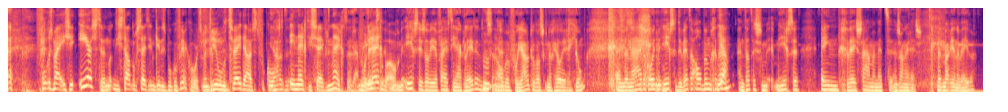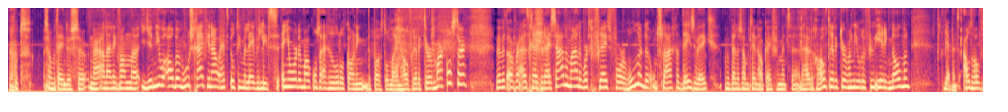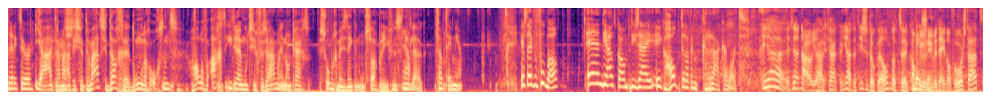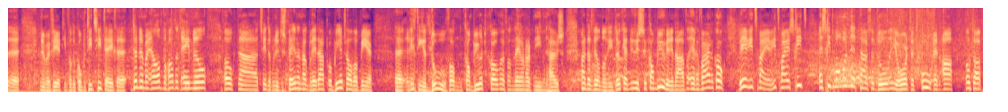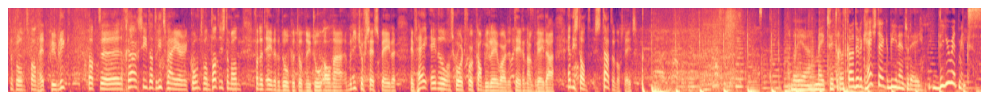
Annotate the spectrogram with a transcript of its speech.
Volgens mij is je eerste, die staat nog steeds in het Guinness Book of Records. Met 302.000 verkocht ja, dat, in 1997. Ja, voor de regenboog. Mijn eerste is alweer 15 jaar geleden. Dat is een album voor jou. Toen was ik nog heel erg jong. En daarna heb ik ooit mijn eerste duettenalbum gedaan. En dat is mijn eerste één geweest samen met een zangeres. Met Marianne Weber. Goed. Zometeen dus uh, naar aanleiding van uh, je nieuwe album. Hoe schrijf je nou het ultieme levenslied? En je hoorde hem ook onze eigen roddelkoning, de Post Online hoofdredacteur Mark Koster. We hebben het over uitgeverij Sanoma. Er wordt gevreesd voor honderden ontslagen deze week. We bellen zometeen ook even met uh, de huidige hoofdredacteur van Nieuw Revue, Erik Nomen. Jij bent oud-hoofdredacteur. Ja, dramatische, dramatische dag. Donderdagochtend, half acht. Iedereen moet zich verzamelen. En dan krijgt sommige mensen denken een ontslagbrief. Dat is niet leuk. Zo meteen meer. Eerst even voetbal. En die houtkamp die zei, ik hoop dat het een kraker wordt. Ja, nou ja, kraker, ja, dat is het ook wel. Omdat uh, Cambuur nu met 1-0 voor staat. Uh, nummer 14 van de competitie tegen de nummer 11. Nog altijd 1-0. Ook na 20 minuten spelen. NAC Breda probeert wel wat meer uh, richting het doel van Cambuur te komen. Van Leonard Nienhuis. Maar dat wil nog niet lukken. En nu is Cambuur weer in de aanval. En gevaarlijk ook. Weer Rietsmeijer. Rietsmeijer schiet. En schiet hem allemaal net naast het doel. En je hoort het oe en a op de achtergrond van het publiek. Dat graag ziet dat Rietsmeijer komt. Want dat is de man van het enige doelpunt tot nu toe. Al na een minuutje of zes spelen heeft hij 1-0 gescoord voor Cambuur Leeuwarden tegen NAC Breda. En die stand staat er nog steeds. Wil je mee twitteren? Dat kan natuurlijk hashtag BNN Today. The Eurythmics.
